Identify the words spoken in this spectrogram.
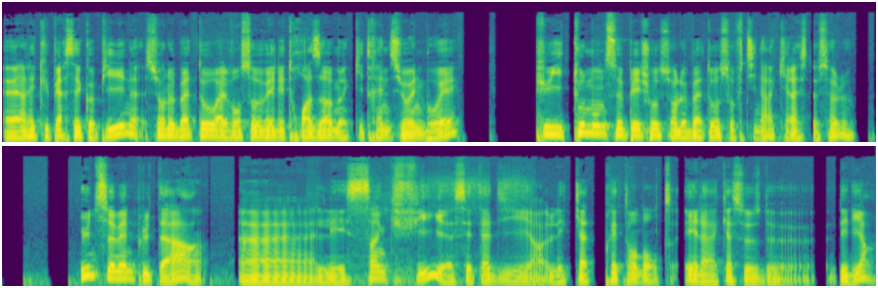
Elle récupère ses copines. Sur le bateau, elles vont sauver les trois hommes qui traînent sur une bouée. Puis, tout le monde se pécho sur le bateau sauf Tina qui reste seule. Une semaine plus tard, euh, les cinq filles, c'est-à-dire les quatre prétendantes et la casseuse de délire,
